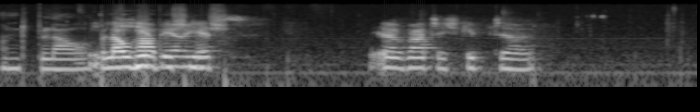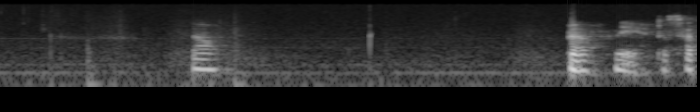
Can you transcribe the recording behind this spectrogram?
und Blau. Blau habe ich nicht. jetzt. Äh, warte, ich gebe dir. Ja. Ja, nee, das hat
